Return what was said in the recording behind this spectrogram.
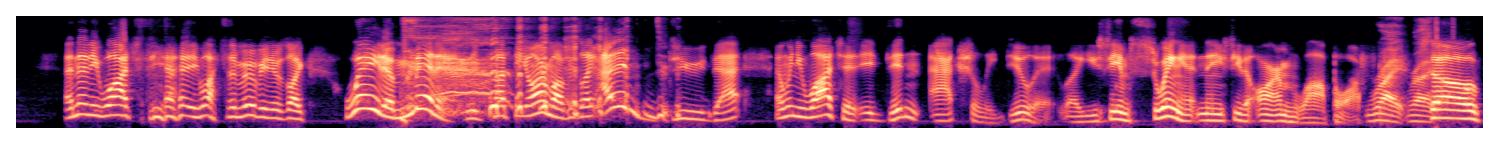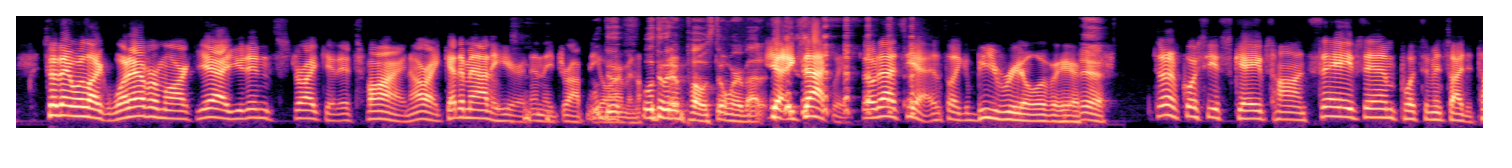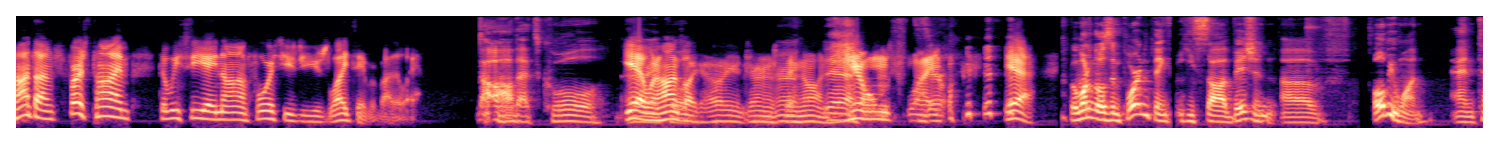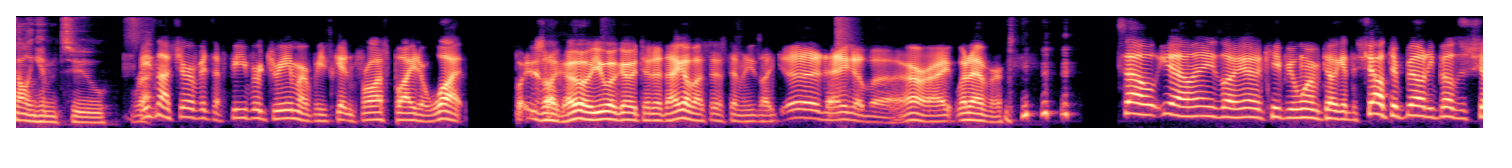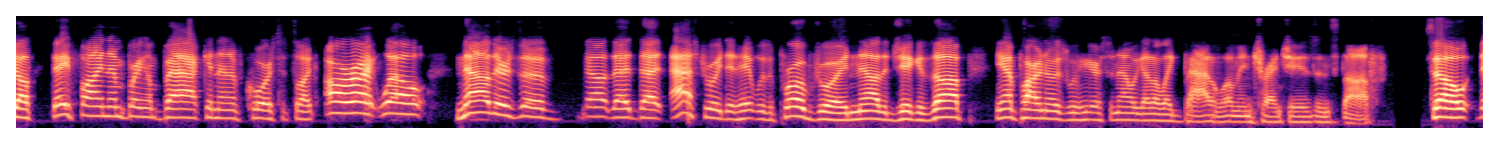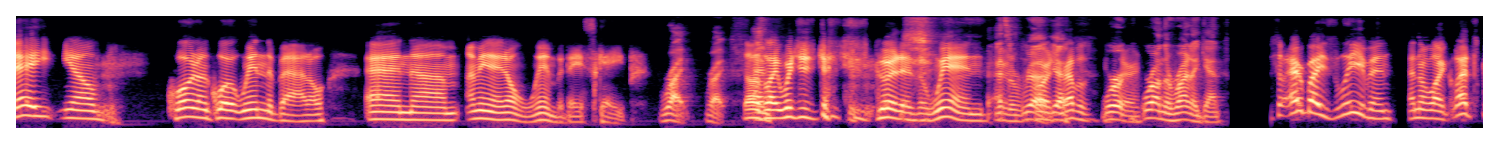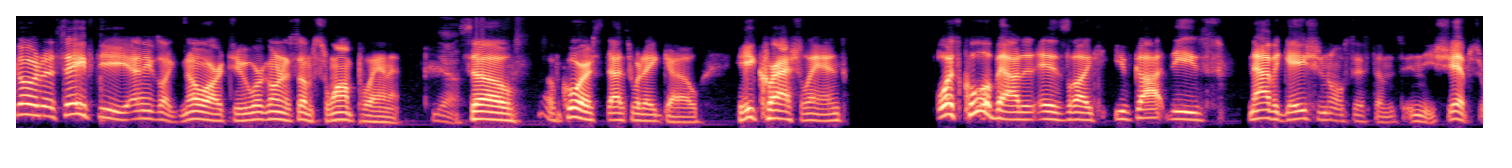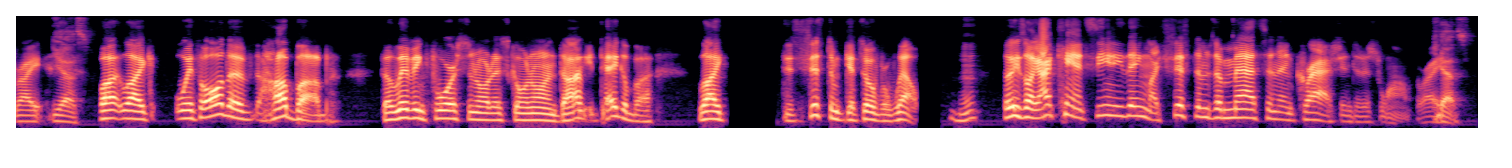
And then he watched the he watched the movie and he was like, "Wait a minute!" And he cut the arm off. He's like, "I didn't do that." And when you watch it, it didn't actually do it. Like you see him swing it, and then you see the arm lop off. Right, right. So, so they were like, "Whatever, Mark. Yeah, you didn't strike it. It's fine. All right, get him out of here." And then they dropped the we'll, arm. And we'll do it in post. Don't worry about it. yeah, exactly. So that's yeah, it's like be real over here. Yeah. So then, of course, he escapes. Han saves him, puts him inside the Tauntauns. First time that we see a non-force user use lightsaber, by the way. Oh, that's cool. Yeah, Very when Han's cool. like, "How do you turn this Yeah. thing on?" Yeah. Zoom, slice. Yeah, But one of those important things, he saw a vision of Obi Wan and telling him to. he's not sure if it's a fever dream or if he's getting frostbite or what. But he's like, "Oh, you would go to the Dagobah system," and he's like, uh, "Dagobah, all right, whatever." so you know, and he's like, oh, "Keep you warm until I get the shelter built." He builds a shelter. They find them, bring them back, and then of course it's like, "All right, well, now there's a now that that asteroid that hit was a probe droid. And now the jig is up. The Empire knows we're here, so now we gotta like battle them in trenches and stuff." So they, you know, quote unquote win the battle, and um, I mean they don't win, but they escape. Right, right. So And- like, which is just as good as a win As a re- yeah, rebels we're concerned. we're on the run again. So everybody's leaving, and they're like, "Let's go to safety," and he's like, "No, R two, we're going to some swamp planet." Yeah. So, of course, that's where they go. He crash lands. What's cool about it is like you've got these navigational systems in these ships, right? Yes. But like with all the hubbub, the living force and all this going on in Dag- Dagobah, like the system gets overwhelmed. Mhm. So he's like, I can't see anything. My system's a mess, and then crash into the swamp, right? Yes.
